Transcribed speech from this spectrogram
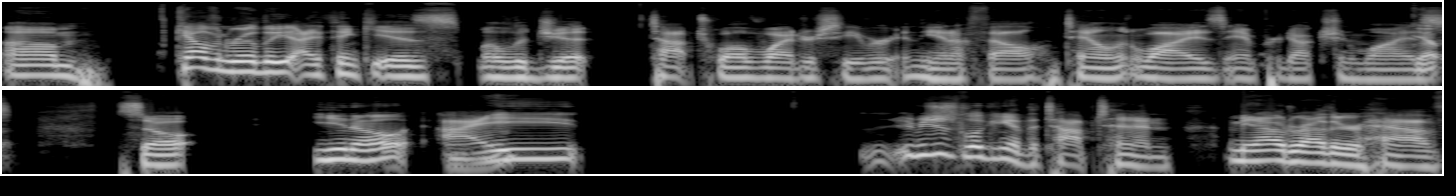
Um, Calvin Ridley, I think, is a legit top 12 wide receiver in the NFL, talent wise and production wise. Yep. So, you know, I. I mean, just looking at the top 10, I mean, I would rather have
